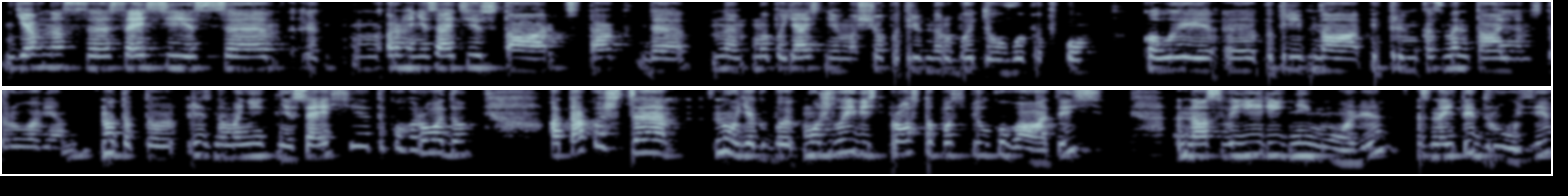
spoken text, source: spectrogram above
Є в нас е, сесії з е, організацією старт, так де ну, ми пояснюємо, що потрібно робити у випадку коли е, потрібна підтримка з ментальним здоров'ям, ну тобто різноманітні сесії такого роду. А також це ну, якби можливість просто поспілкуватись на своїй рідній мові, знайти друзів,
